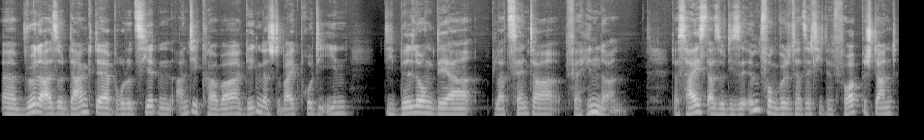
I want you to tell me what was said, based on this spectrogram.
äh, würde also dank der produzierten Antikörper gegen das Spike-Protein die Bildung der Plazenta verhindern. Das heißt also, diese Impfung würde tatsächlich den Fortbestand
